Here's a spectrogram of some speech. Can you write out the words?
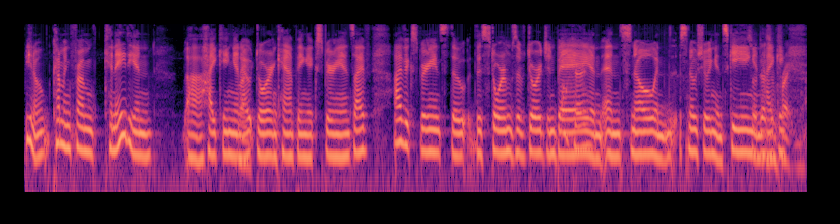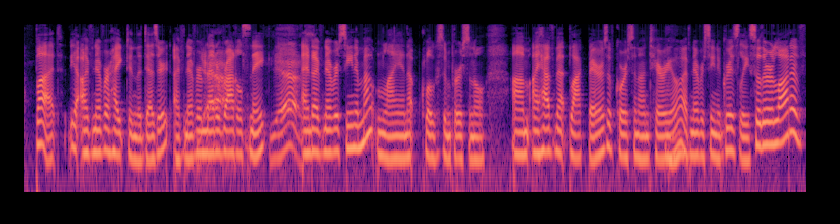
you know, coming from Canadian uh, hiking and Right. outdoor and camping experience, I've I've experienced the the storms of Georgian Bay Okay. and, and snow and snowshoeing and skiing So and hiking. frighten. But yeah, I've never hiked in the desert. I've never met a rattlesnake. Yes. And I've never seen a mountain lion up close and personal. Um, I have met black bears, of course, in Ontario. Mm-hmm. I've never seen a grizzly. So there are a lot of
